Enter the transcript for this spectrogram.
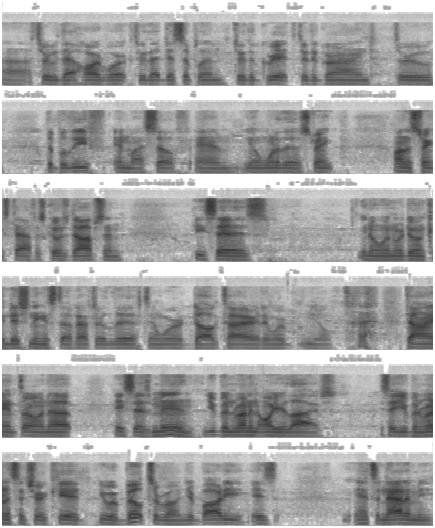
uh, through that hard work, through that discipline, through the grit, through the grind, through the belief in myself. And you know, one of the strength on the strength staff is Coach Dobson. He says, you know, when we're doing conditioning and stuff after a lift, and we're dog tired, and we're you know dying, throwing up he says, Men, you've been running all your lives. He said, You've been running since you're a kid. You were built to run. Your body is, its anatomy,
